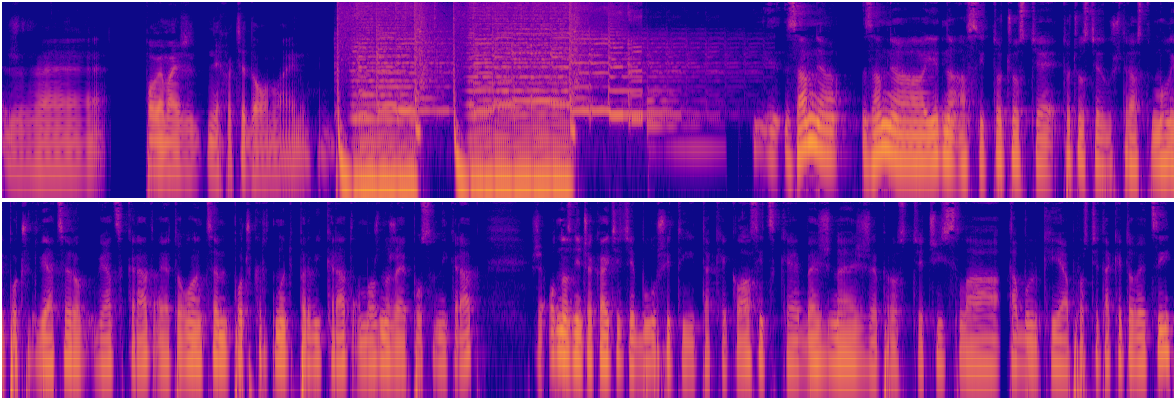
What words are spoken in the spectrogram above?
že poviem aj, že nechoďte do online. Za mňa, za mňa jedna asi to čo, ste, to, čo ste už teraz tu mohli počuť viacero, viackrát a ja to len chcem počkrtnúť prvýkrát a možno, že aj posledný krát, že od nás nečakajte tie bullshity také klasické, bežné, že proste čísla, tabuľky a proste takéto veci.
